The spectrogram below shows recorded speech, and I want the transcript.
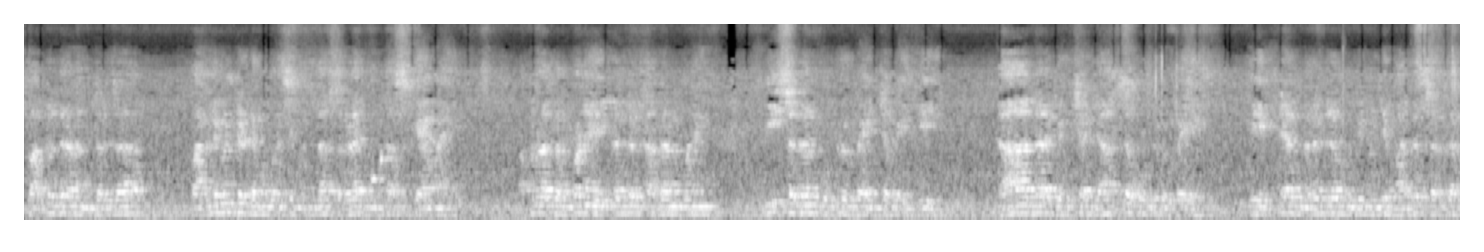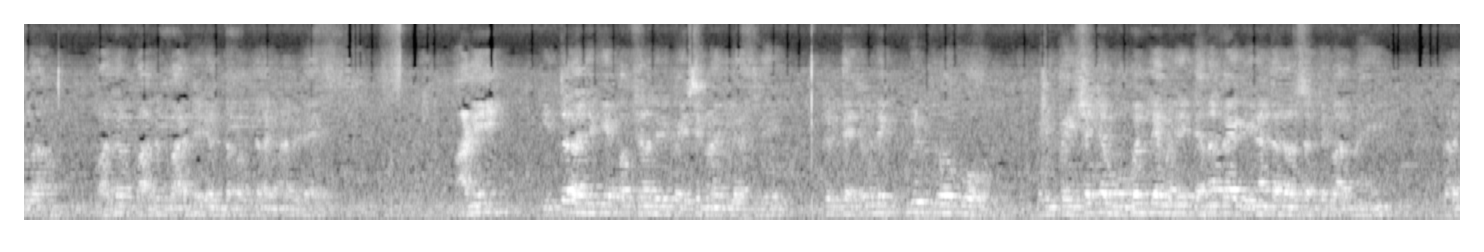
स्वातंत्र्यानंतरचा पार्लिमेंटरी डेमोक्रेसीमधला सगळ्यात मोठा स्कॅम आहे. आपल्याला कल्पना आहे एकंदर साधारणपणे वीस हजार कोटी रुपयांच्यापैकी दहा हजारपेक्षा जास्त कोटी रुपये हे एकट्या नरेंद्र मोदी म्हणजे भाजप सरकारला भाजप भाजप भारतीय जनता पक्षाला मिळालेले आहेत. आणि इतर राजकीय पक्षांना जरी पैसे मिळालेले असले तर त्याच्यामध्ये क्विड प्रो म्हणजे पैशाच्या मोबदल्यामध्ये त्यांना काय देण्यात आलं असं ते नाही. कारण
